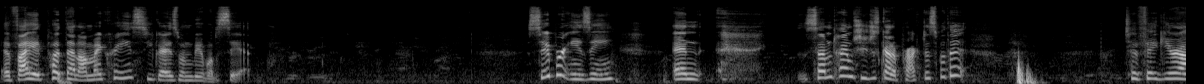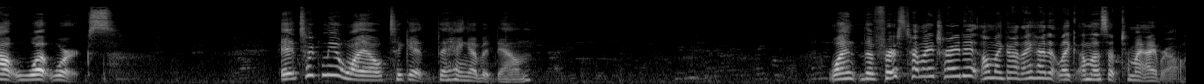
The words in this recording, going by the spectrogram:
If I had put that on my crease, you guys wouldn't be able to see it. Super easy. And sometimes you just got to practice with it to figure out what works. It took me a while to get the hang of it down. One, the first time I tried it, oh my god, I had it like almost up to my eyebrow.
